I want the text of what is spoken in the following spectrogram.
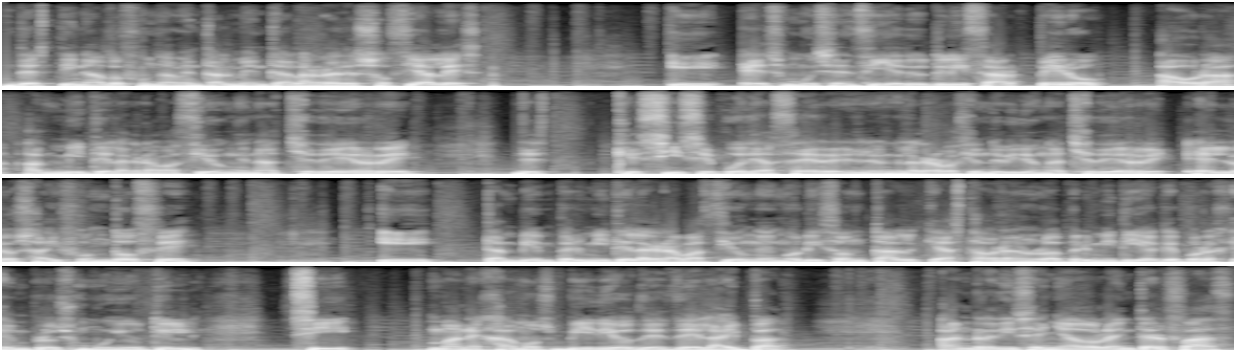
destinado fundamentalmente a las redes sociales y es muy sencilla de utilizar, pero ahora admite la grabación en HDR, que sí se puede hacer la grabación de vídeo en HDR en los iPhone 12 y también permite la grabación en horizontal que hasta ahora no la permitía, que por ejemplo es muy útil si manejamos vídeo desde el iPad. Han rediseñado la interfaz,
